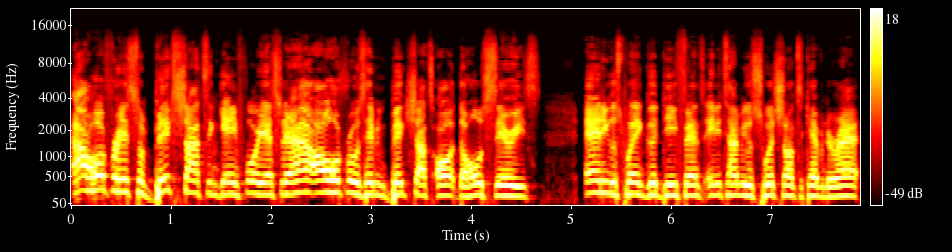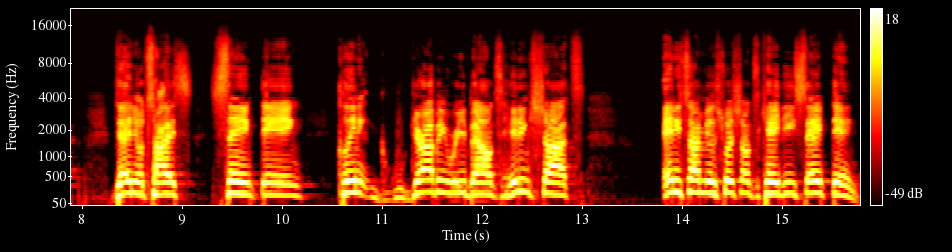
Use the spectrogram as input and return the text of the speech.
Al Horford hit some big shots in game four yesterday. Al Horford was hitting big shots all the whole series. And he was playing good defense anytime he was switched on to Kevin Durant. Daniel Theis, same thing. Cleaning, grabbing rebounds, hitting shots. Anytime he was switched on to KD, same thing.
